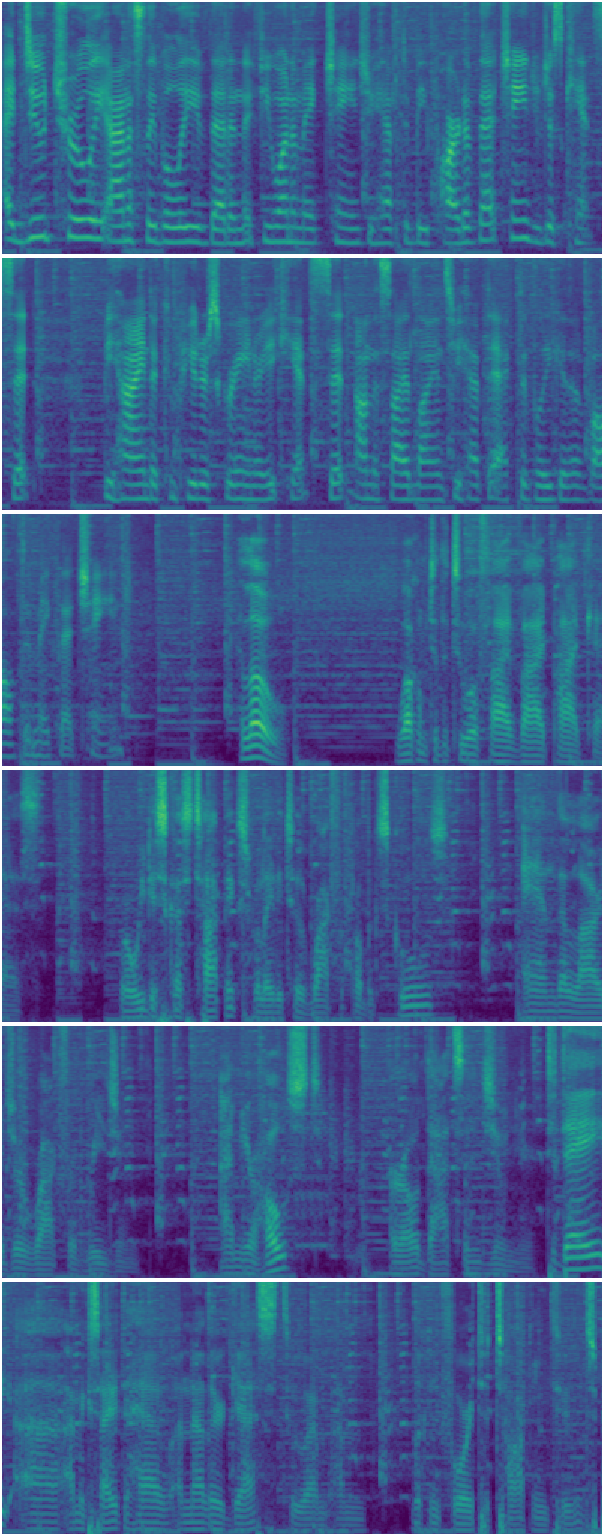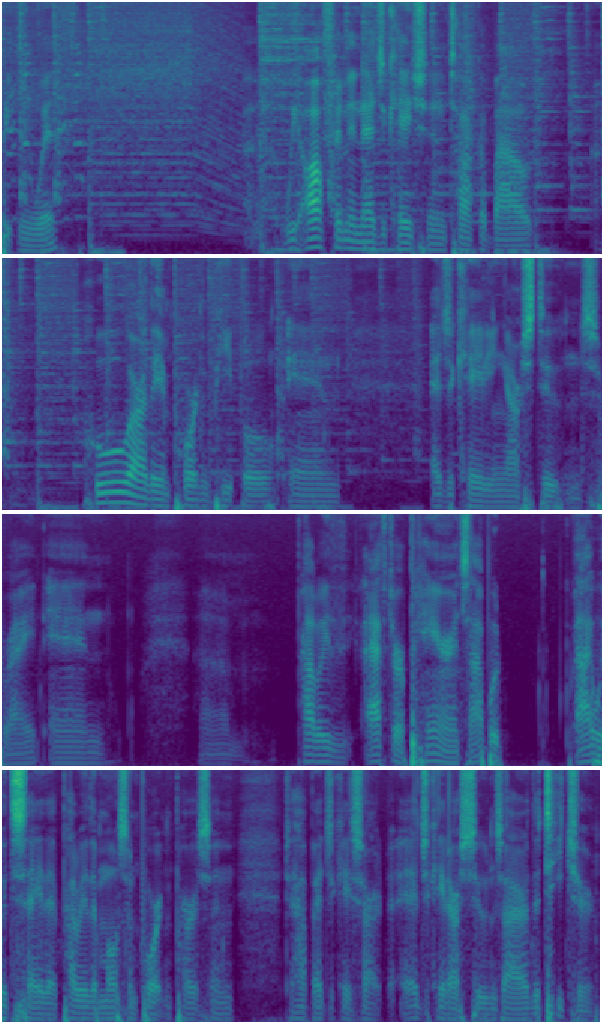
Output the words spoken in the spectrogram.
I do truly, honestly believe that, and if you want to make change, you have to be part of that change. You just can't sit behind a computer screen or you can't sit on the sidelines. You have to actively get involved and make that change. Hello. Welcome to the 205 Vibe podcast, where we discuss topics related to Rockford Public Schools and the larger Rockford region. I'm your host, Earl Dotson Jr. Today, uh, I'm excited to have another guest who I'm, I'm looking forward to talking to and speaking with. Uh, we often in education talk about um, who are the important people in educating our students, right? And um, probably after parents, I would I would say that probably the most important person to help educate our educate our students are the teacher.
